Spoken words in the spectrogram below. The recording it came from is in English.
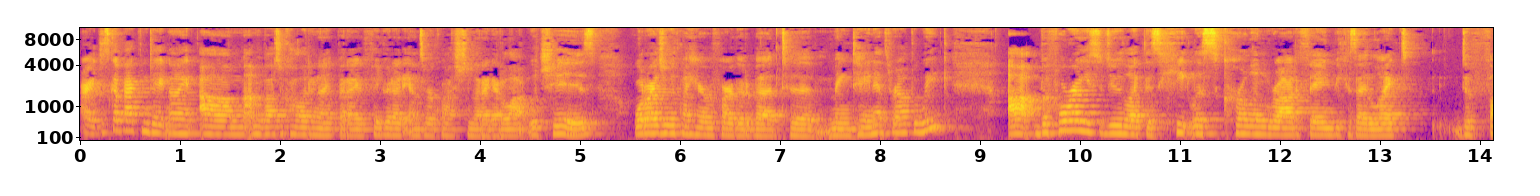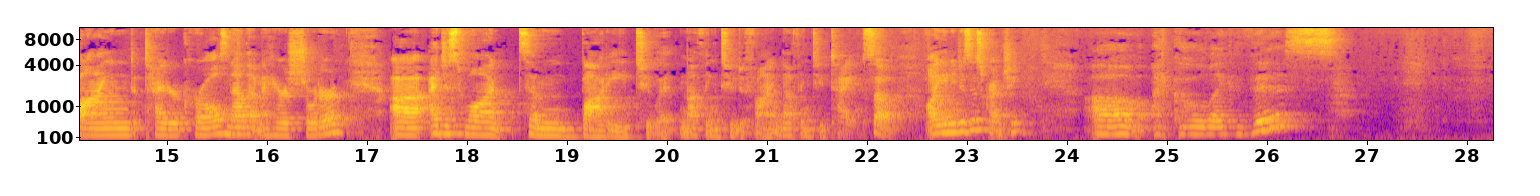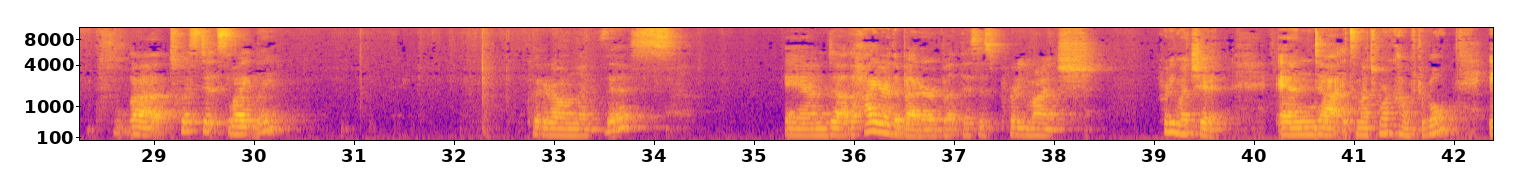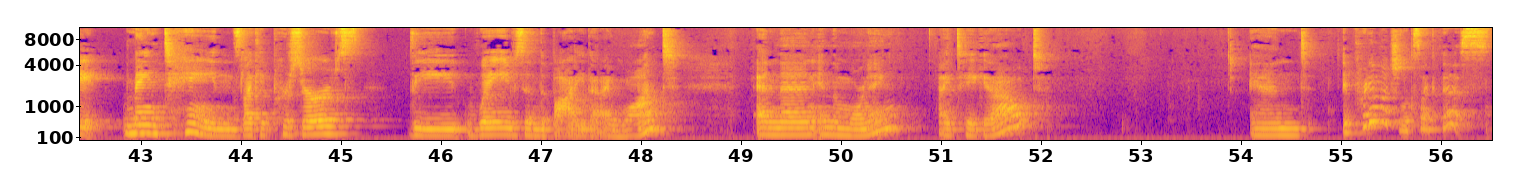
All right, just got back from date night. Um, I'm about to call it a night, but I figured I'd answer a question that I get a lot, which is, what do I do with my hair before I go to bed to maintain it throughout the week? Uh, before I used to do like this heatless curling rod thing because I liked defined tighter curls. Now that my hair is shorter, uh, I just want some body to it. Nothing too defined, nothing too tight. So all you need is a scrunchie. Um, I go like this uh, twist it slightly, put it on like this, and uh, the higher the better, but this is pretty much, pretty much it. And uh, it's much more comfortable. It maintains, like it preserves the waves in the body that I want. And then in the morning, I take it out and it pretty much looks like this.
